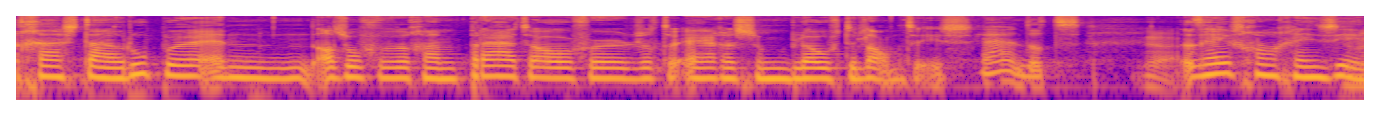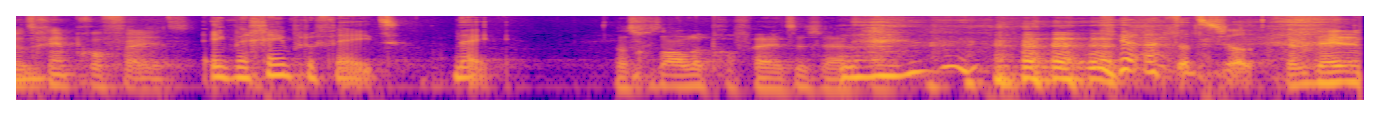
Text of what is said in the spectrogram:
ga staan roepen en alsof we gaan praten over dat er ergens een beloofde land is. Hè? Dat, Ja. dat heeft gewoon geen Je zin. bent geen profeet. Ik ben geen profeet. Nee. Dat is wat alle profeten zeggen. ja, dat is wel. Je bent een hele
